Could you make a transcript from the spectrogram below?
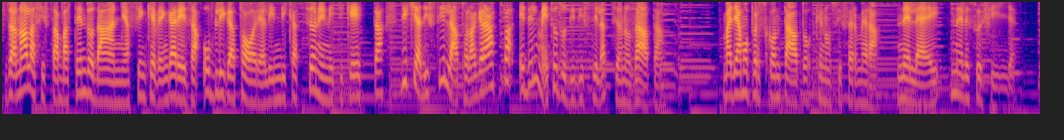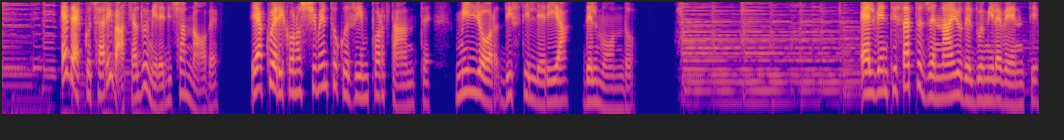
Gianola si sta battendo da anni affinché venga resa obbligatoria l'indicazione in etichetta di chi ha distillato la grappa e del metodo di distillazione usata. Ma diamo per scontato che non si fermerà, né lei né le sue figlie. Ed eccoci arrivati al 2019 e a quel riconoscimento così importante, miglior distilleria del mondo. È il 27 gennaio del 2020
